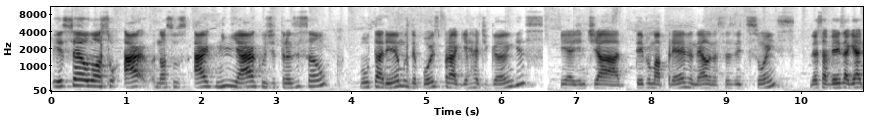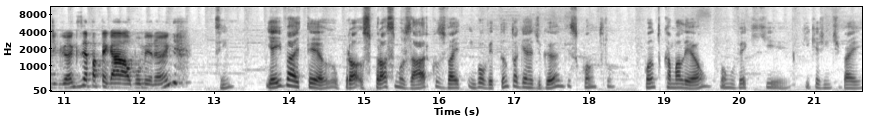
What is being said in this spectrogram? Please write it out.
esse é o nosso ar, nossos ar- mini arcos de transição. Voltaremos depois para a Guerra de Gangues, que a gente já teve uma prévia nela nessas edições. Dessa vez a Guerra de Gangues é para pegar o bumerangue. Sim. E aí vai ter o os próximos arcos, vai envolver tanto a Guerra de Gangues quanto, quanto o Camaleão. Vamos ver o que, que, que, a gente vai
